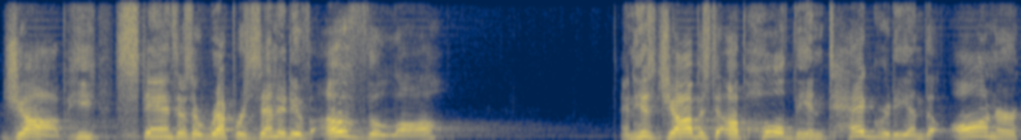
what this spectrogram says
job. He stands as a representative of the law, and his job is to uphold the integrity and the honor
